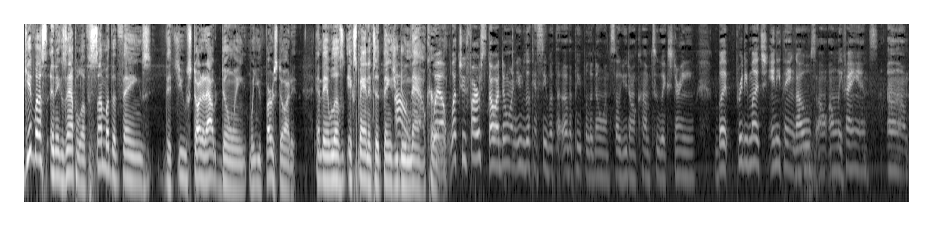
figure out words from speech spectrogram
give us an example of some of the things that you started out doing when you first started, and then we'll expand into things you do Oh, now currently. Well, what you first start doing, you look and see what the other people are doing, so you don't come too extreme. But pretty much anything goes on OnlyFans. Um,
